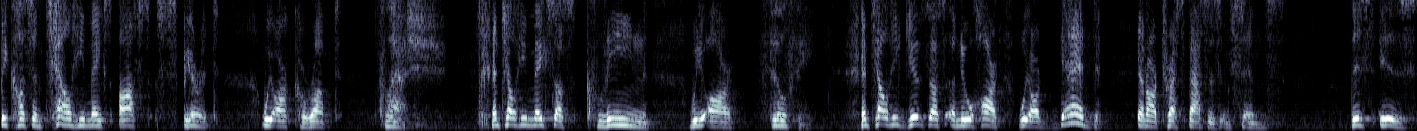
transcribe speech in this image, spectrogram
because until he makes us spirit, we are corrupt flesh. Until He makes us clean, we are filthy. Until He gives us a new heart, we are dead in our trespasses and sins. This is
